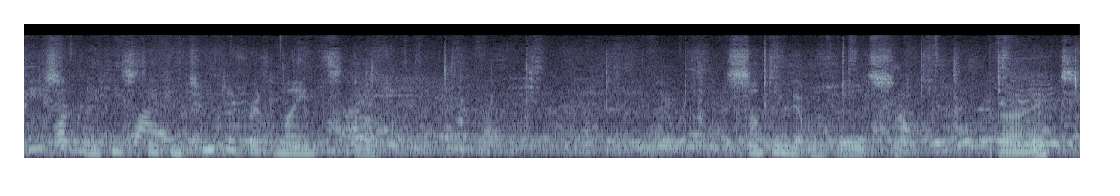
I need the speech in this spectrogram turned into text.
Basically, he's taken two different lengths of something that will hold soap Right.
